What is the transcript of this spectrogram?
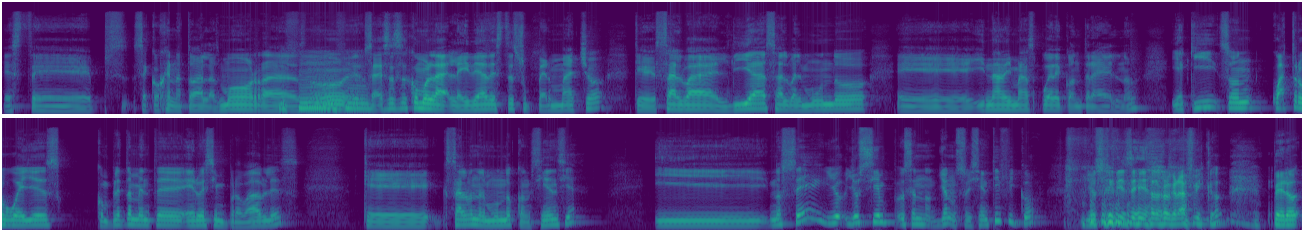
este, pues, se cogen a todas las morras, ¿no? O sea, esa es como la, la idea de este super macho que salva el día, salva el mundo eh, y nadie más puede contra él, ¿no? Y aquí son cuatro güeyes completamente héroes improbables que salvan el mundo con ciencia. Y no sé, yo, yo siempre, o sea, no- yo no soy científico, yo soy diseñador gráfico, pero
